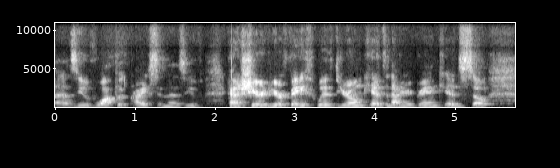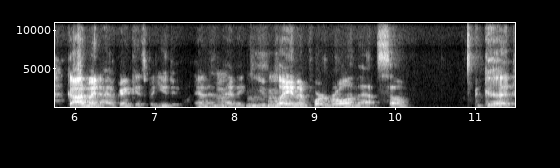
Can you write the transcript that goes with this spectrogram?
as you've walked with Christ and as you've kind of shared your faith with your own kids and now your grandkids. So, God might not have grandkids, but you do, and Mhm. I think you play an important role in that. So, good.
